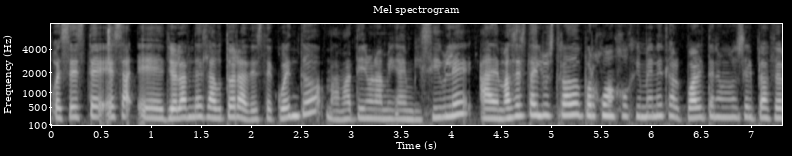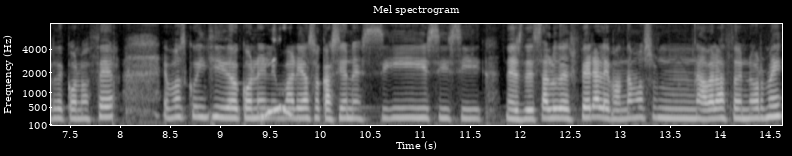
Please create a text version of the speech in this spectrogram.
Pues este, esa, eh, Yolanda es la autora de este cuento, Mamá tiene una amiga invisible. Además está ilustrado por Juanjo Jiménez, al cual tenemos el placer de conocer. Hemos coincidido con él en varias ocasiones. Sí, sí, sí. Desde Salud Esfera le mandamos un abrazo enorme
